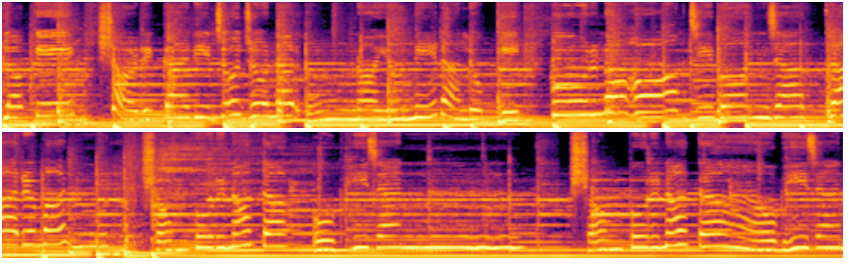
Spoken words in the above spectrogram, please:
ব্লকে, সরকারি যোজনার উন্নয়নের আলোকে। পূর্ণ হোক জীবন যাত্রার মান, সম্পূর্ণতা অভিযান সম্পূর্ণতা অভিযান।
